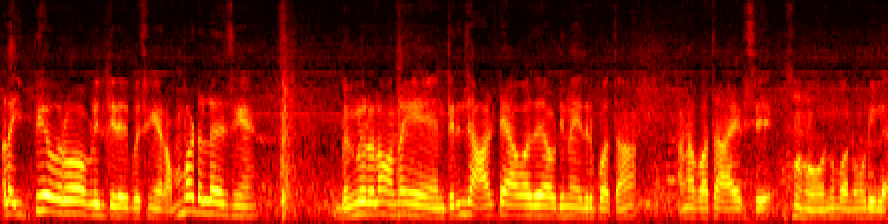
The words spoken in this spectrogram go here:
ஆனால் இப்பயே வரும் அப்படின்னு தெரியாது பசுங்க. ரொம்ப டல் ஆயிடுச்சுங்க பெங்களூர்லாம் வந்தால் எனக்கு தெரிஞ்சு ஆல்ட்டே ஆகாது அப்படின்னு நான் எதிர்பார்த்தேன். ஆனால் பார்த்தா ஆயிடுச்சு ஒன்றும் பண்ண முடியல.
